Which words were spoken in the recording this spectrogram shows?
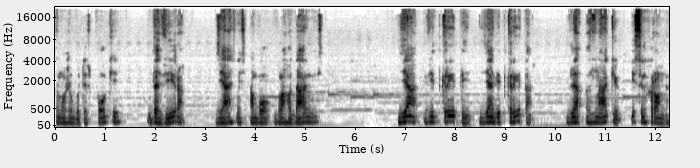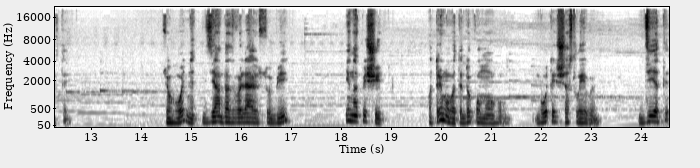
Це може бути спокій, довіра, ясність або благодарність. Я відкритий, я відкрита для знаків і синхронностей. Сьогодні я дозволяю собі і напишіть отримувати допомогу, бути щасливим, діяти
